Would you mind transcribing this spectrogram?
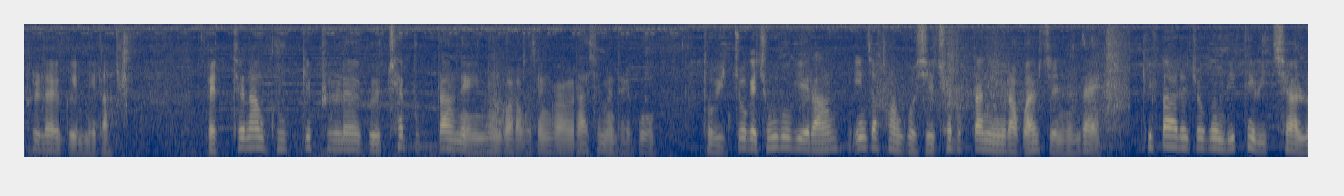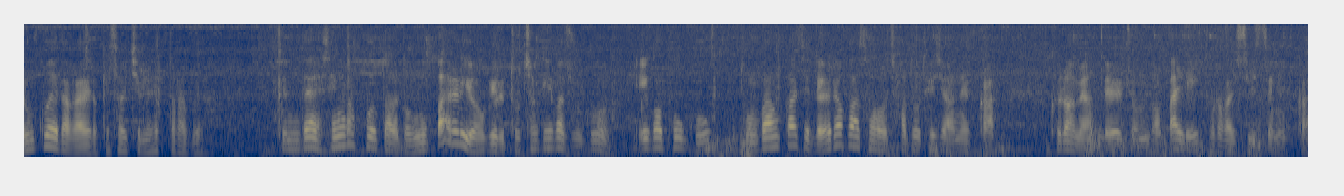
플래그입니다. 베트남 국기 플래그 최북단에 있는 거라고 생각을 하시면 되고 또 위쪽에 중국이랑 인접한 곳이 최북단이라고 할 수 있는데 깃발을 조금 밑에 위치한 룬꾸에다가 이렇게 설치를 했더라고요. 근데 생각보다 너무 빨리 여기를 도착해가지고 이거 보고 동방까지 내려가서 자도 되지 않을까 그러면 내일 좀 더 빨리 돌아갈 수 있으니까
